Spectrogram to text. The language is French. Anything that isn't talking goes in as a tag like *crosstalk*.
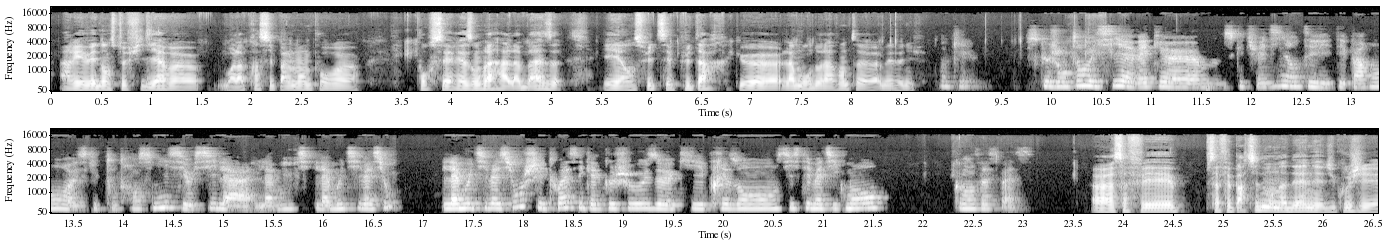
arrivé dans cette filière voilà principalement pour pour ces raisons-là à la base et ensuite c'est plus tard que l'amour de la vente m'est venu Ok. Ce que j'entends aussi avec euh, ce que tu as dit, hein, tes, parents, euh, ce qu'ils t'ont transmis, c'est aussi la, la, la, motivation. La motivation, chez toi, c'est quelque chose euh, qui est présent systématiquement? Comment ça se passe? Ça fait ça fait partie de mon ADN et du coup j'ai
